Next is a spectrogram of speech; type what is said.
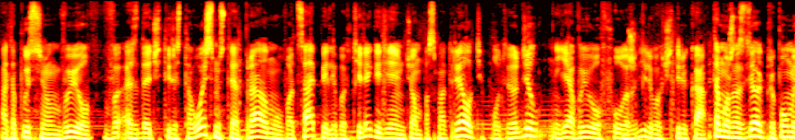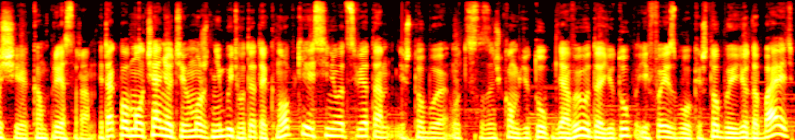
А допустим, вывел в SD480 и отправил ему в WhatsApp либо в телеге где-нибудь он посмотрел, типа утвердил, я вывел в Full HD либо в 4К. Это можно сделать при помощи компрессора. Итак, по умолчанию у тебя может не быть вот этой кнопки синего цвета, и чтобы вот с значком YouTube для вывода YouTube и Facebook. И чтобы ее добавить,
